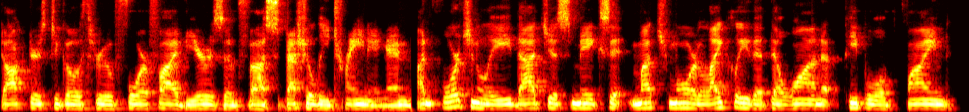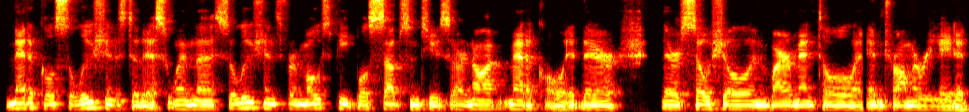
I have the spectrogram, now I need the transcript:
doctors to go through four or five years of uh, specialty training. And unfortunately, that just makes it much more likely that they'll want people will find medical solutions to this when the solutions for most people's substance use are not medical. They're they're social environmental and trauma related.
